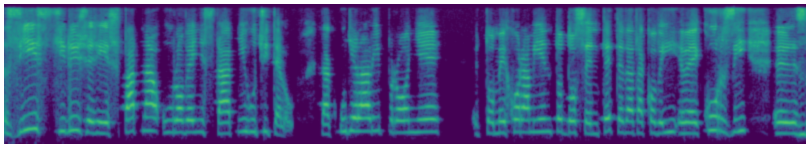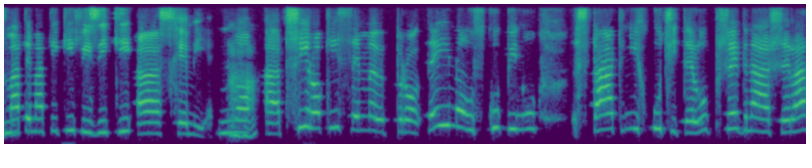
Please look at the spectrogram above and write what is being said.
zjistili, že je špatná úroveň státních učitelů. Tak udělali pro ně to mejoramiento docente, teda takové e, kurzy e, z mhm. matematiky, fyziky a z chemie. No Aha. a tři roky jsem pro stejnou skupinu státních učitelů přednášela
